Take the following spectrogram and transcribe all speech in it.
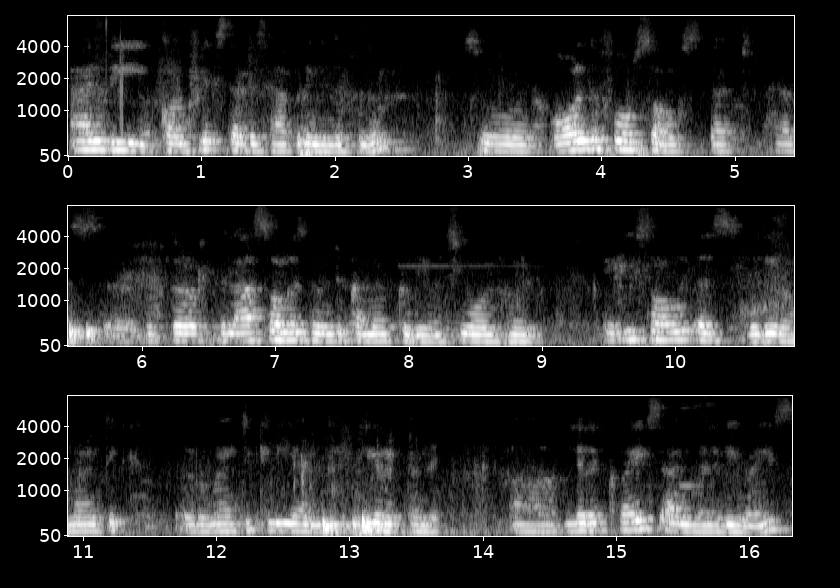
and the conflicts that is happening in the film. So all the four songs that has uh, the third, the last song is going to come out today, which you all heard. Every song is very romantic, romantically and deeply written, uh, lyric-wise and melody-wise.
